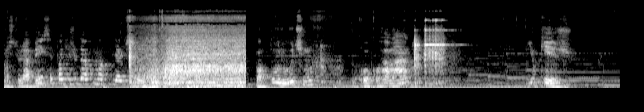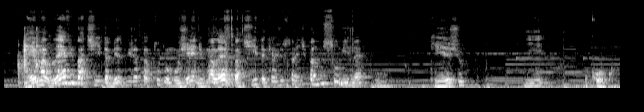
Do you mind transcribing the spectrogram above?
misturar bem, você pode ajudar com uma colher de sopa. Bom, por último, o coco ralado e o queijo. É uma leve batida, mesmo que já está tudo homogêneo, uma leve batida que é justamente para não sumir né? o queijo e o coco.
